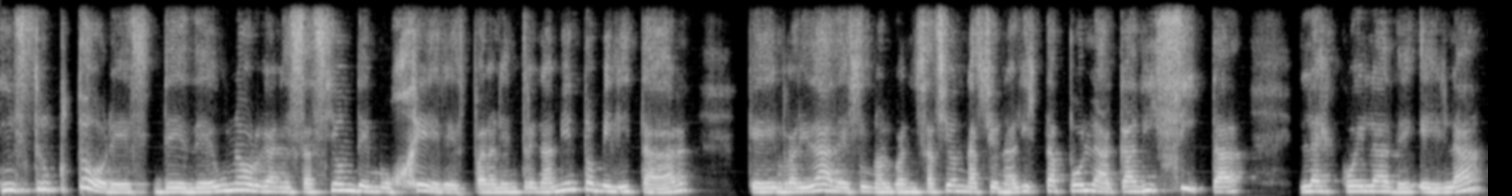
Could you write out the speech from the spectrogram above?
Instructores de, una organización de mujeres para el entrenamiento militar, que en realidad es una organización nacionalista polaca, visita la escuela de ELA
